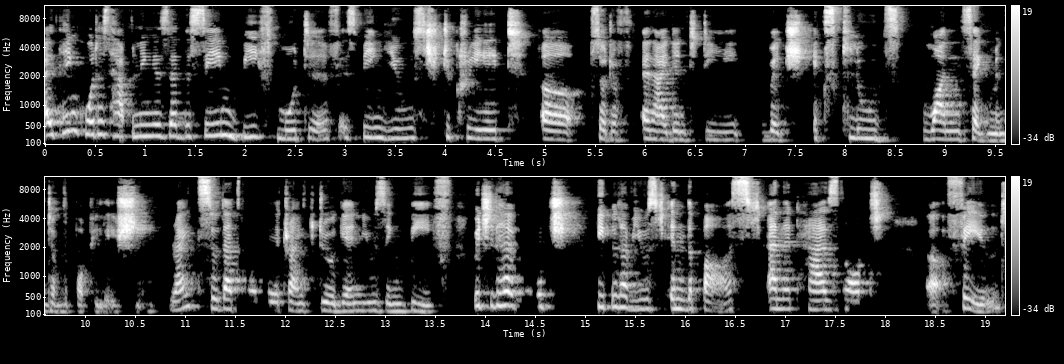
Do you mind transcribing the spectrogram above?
I think what is happening is that the same beef motive is being used to create a sort of an identity which excludes one segment of the population, right? So that's what they're trying to do again using beef, which they have, which people have used in the past, and it has not uh, failed.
